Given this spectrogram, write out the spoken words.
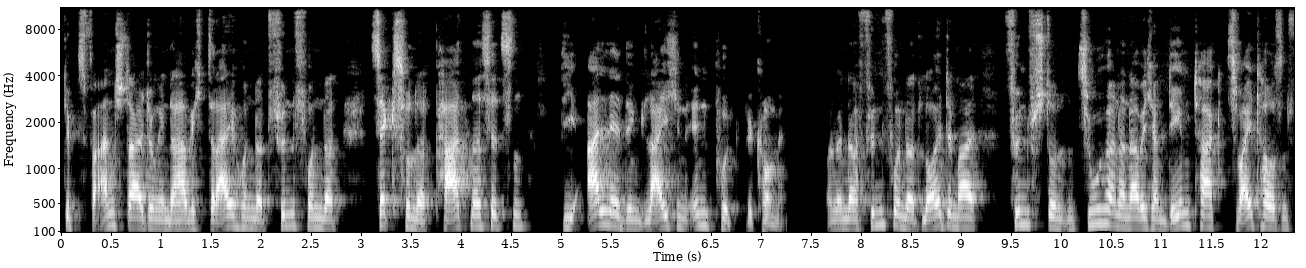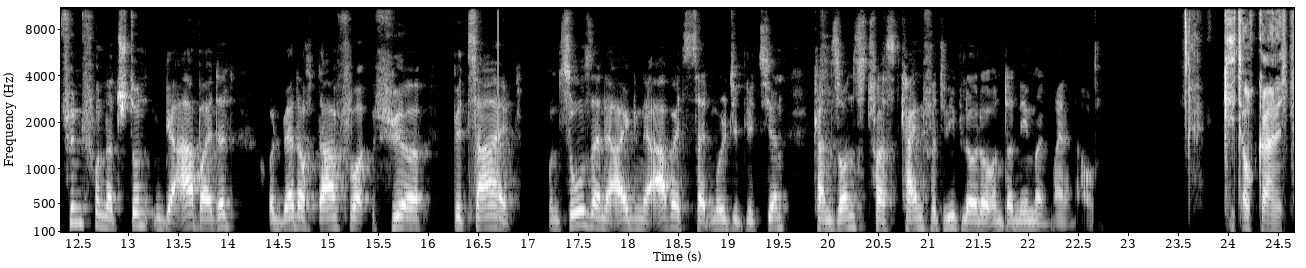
gibt es Veranstaltungen, da habe ich 300, 500, 600 Partner sitzen, die alle den gleichen Input bekommen. Und wenn da 500 Leute mal fünf Stunden zuhören, dann habe ich an dem Tag 2500 Stunden gearbeitet und werde auch dafür bezahlt. Und so seine eigene Arbeitszeit multiplizieren, kann sonst fast kein Vertriebler oder Unternehmer in meinen Augen. Geht auch gar nicht.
